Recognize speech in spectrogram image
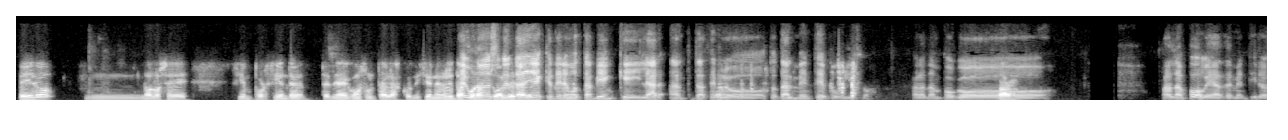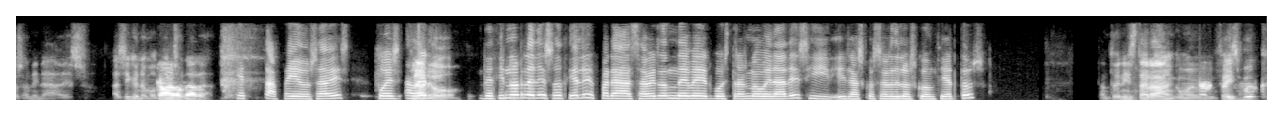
pero mm, no lo sé 100%, te- tendría que consultar las condiciones. No sé si te Es uno de tú, esos detalles que tenemos también que hilar antes de hacerlo totalmente público. Para tampoco. Claro. Para tampoco quedar de mentiroso ni nada de eso. Así que no hemos Claro, dicho claro. nada. Que está feo, ¿sabes? Pues a ver, Claro. decirnos redes sociales para saber dónde ver vuestras novedades y, y las cosas de los conciertos. Tanto en Instagram como en Facebook,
